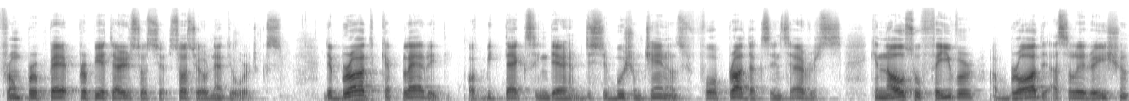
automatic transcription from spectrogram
from proprietary social, networks. The broad capillarity of big techs in their distribution channels for products and services can also favor a broad acceleration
